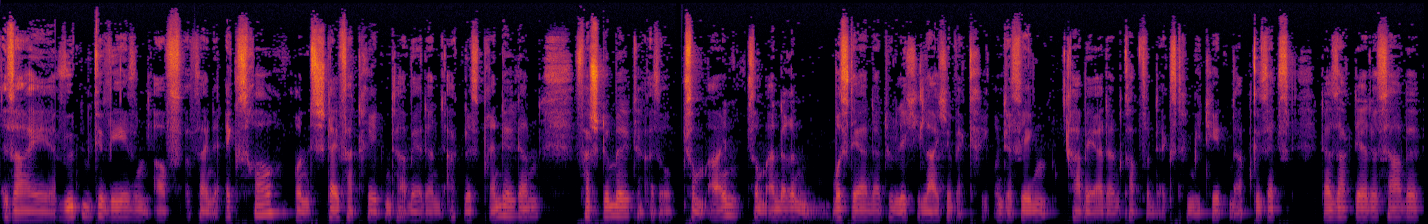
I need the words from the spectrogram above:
sei wütend gewesen auf seine Ex-Frau und stellvertretend habe er dann Agnes Brendel dann verstümmelt. Also zum einen, zum anderen musste er natürlich die Leiche wegkriegen und deswegen habe er dann Kopf und Extremitäten abgesetzt da sagte er, das habe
